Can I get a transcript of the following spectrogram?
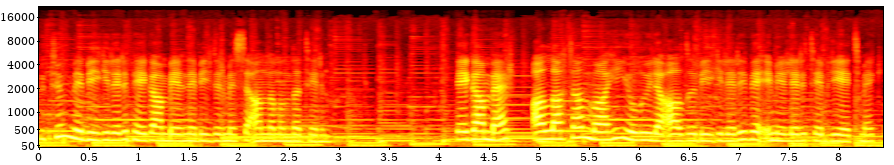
hüküm ve bilgileri peygamberine bildirmesi anlamında terim. Peygamber, Allah'tan vahiy yoluyla aldığı bilgileri ve emirleri tebliğ etmek,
